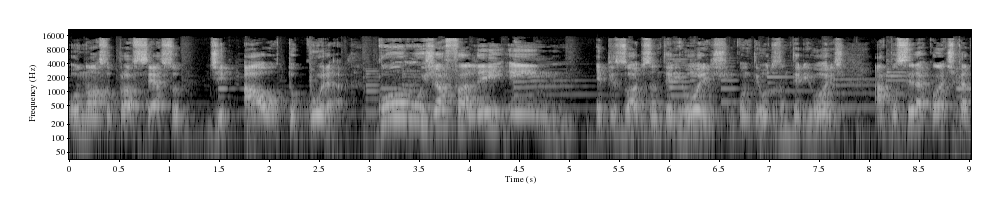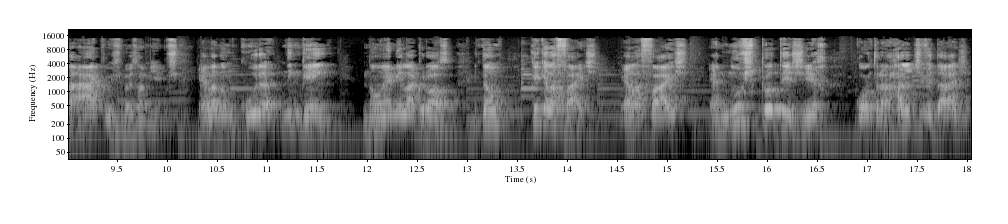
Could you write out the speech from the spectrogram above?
o nosso processo de autocura. Como já falei em episódios anteriores, em conteúdos anteriores, a pulseira quântica da Acros, meus amigos, ela não cura ninguém, não é milagrosa. Então, o que ela faz? Ela faz é nos proteger contra a radioatividade,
